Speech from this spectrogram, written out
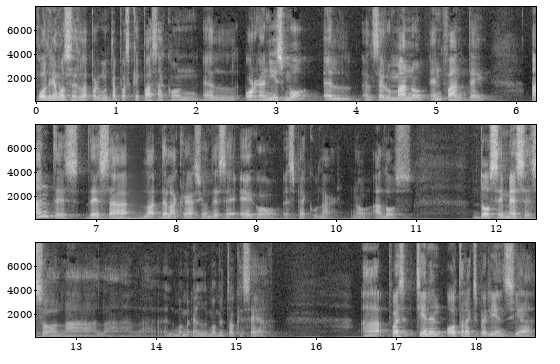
podríamos hacer la pregunta, pues, ¿qué pasa con el organismo, el, el ser humano, infante, antes de, esa, la, de la creación de ese ego especular, ¿no? A los 12 meses o el, momento que sea. Ah, pues tienen otra experiencia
